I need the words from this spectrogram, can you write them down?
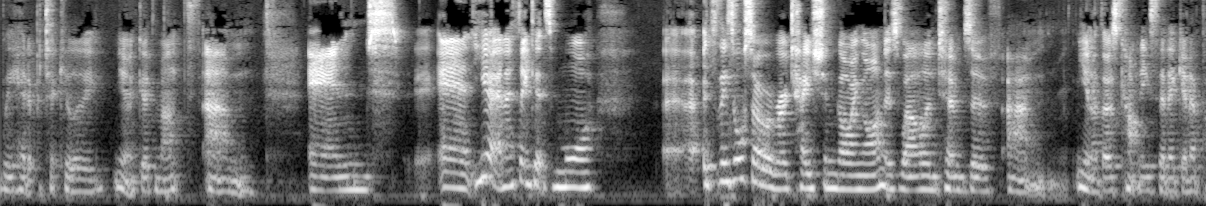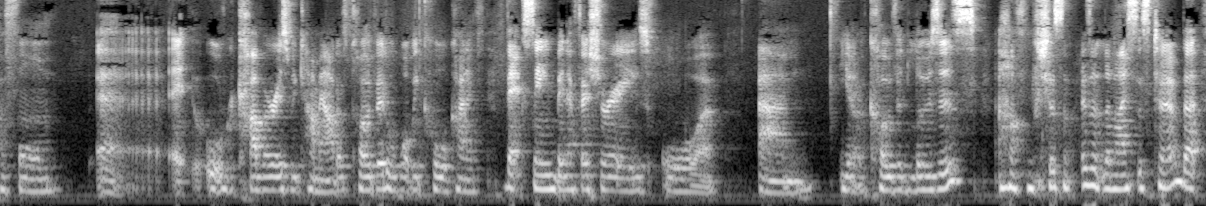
we had a particularly you know good month, um, and and yeah, and I think it's more. Uh, it's, there's also a rotation going on as well in terms of um, you know those companies that are going to perform uh, or recover as we come out of COVID, or what we call kind of vaccine beneficiaries or um, you know COVID losers, um, which isn't isn't the nicest term, but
